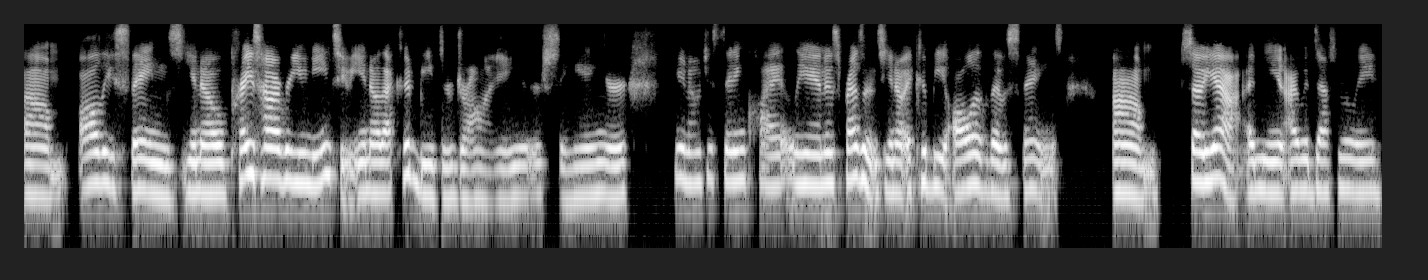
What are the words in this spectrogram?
um, all these things, you know, praise however you need to, you know, that could be through drawing or singing or, you know, just sitting quietly in his presence, you know, it could be all of those things. Um, so yeah, I mean, I would definitely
